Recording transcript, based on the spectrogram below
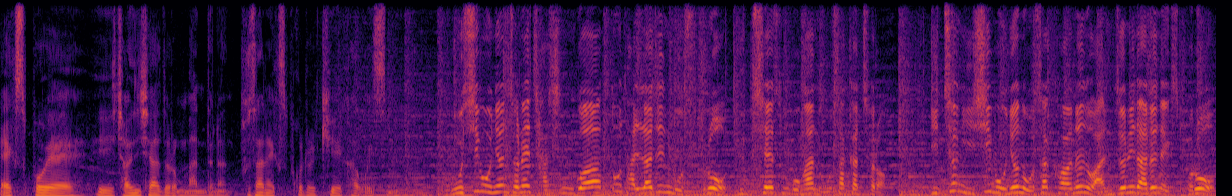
엑스포에 이 전시하도록 만드는 부산 엑스포를 기획하고 있습니다. 55년 전의 자신과 또 달라진 모습으로 유치에 성공한 오사카처럼 2025년 오사카와는 완전히 다른 엑스포로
